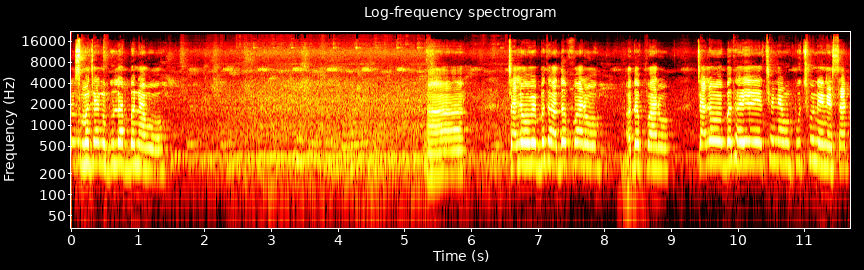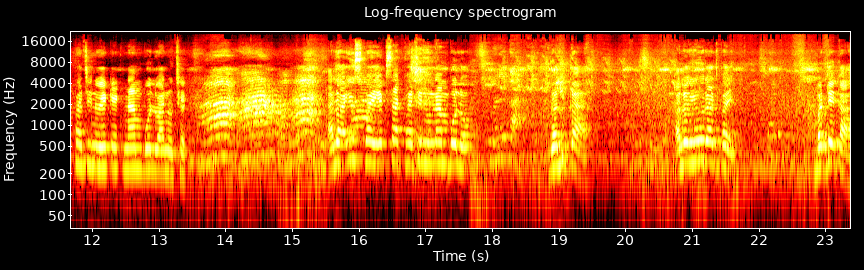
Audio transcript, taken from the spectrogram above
સરસ મજાનું ગુલાબ બનાવો. હા ચાલો હવે બધા અદબવારો અદબવારો ચાલો હવે બધા એ છે ને હું પૂછું ને એને શાકભાજીનું એક એક નામ બોલવાનું છે. હાલો આયુષભાઈ એક શાકભાજીનું નામ બોલો. ગલકા. હાલો યુવરાજભાઈ બટેકા.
